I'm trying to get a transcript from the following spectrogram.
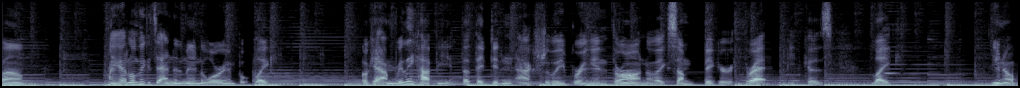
um, like I don't think it's the end of the Mandalorian, but like. Okay, I'm really happy that they didn't actually bring in Thrawn or like some bigger threat because, like, you know,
